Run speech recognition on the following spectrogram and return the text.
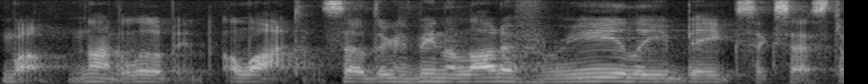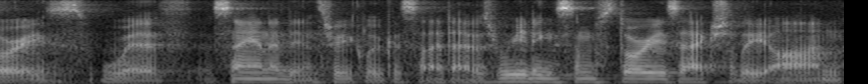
well, not a little bit, a lot. So, there's been a lot of really big success stories with cyanidin 3 glucoside. I was reading some stories actually on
